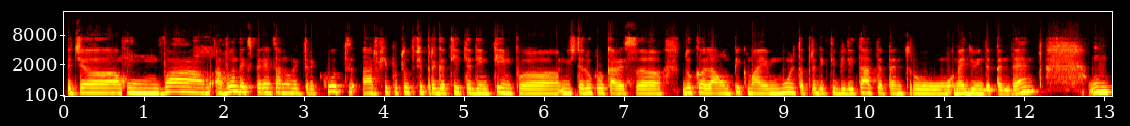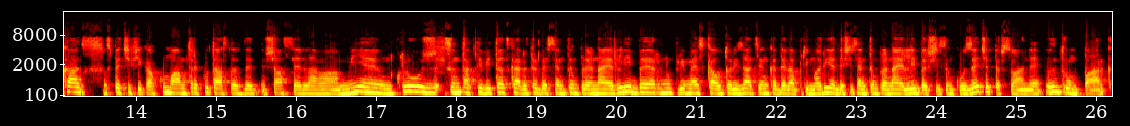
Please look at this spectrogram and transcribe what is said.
Deci, uh, cumva, având experiența anului trecut, ar fi putut fi pregătite din timp uh, niște lucruri care să ducă la un pic mai multă predictibilitate pentru mediul independent. Un caz specific, acum am trecut astăzi de 6 la mie în Cluj. Sunt activități care trebuie să se întâmple în aer liber, nu primesc autorizație încă de la primărie, deși se întâmplă în aer liber și sunt cu 10 persoane într-un parc.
